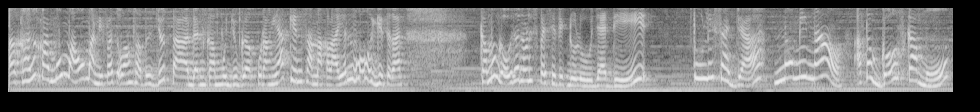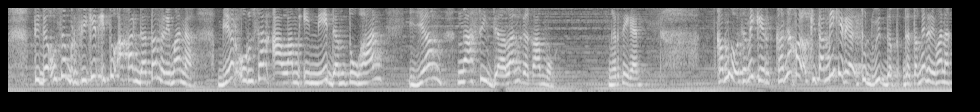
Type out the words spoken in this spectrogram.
uh, kalau kamu mau manifest uang 100 juta dan kamu juga kurang yakin sama klienmu gitu kan, kamu nggak usah nulis spesifik dulu. Jadi tulis saja nominal atau goals kamu, tidak usah berpikir itu akan datang dari mana. Biar urusan alam ini dan Tuhan yang ngasih jalan ke kamu. Ngerti kan? Kamu nggak usah mikir, karena kalau kita mikir ya itu duit datangnya dari mana,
